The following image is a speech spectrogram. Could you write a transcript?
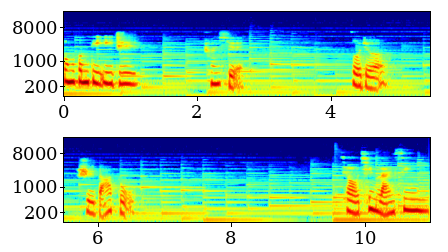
东风第一枝春雪，作者史达祖。巧沁兰心，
